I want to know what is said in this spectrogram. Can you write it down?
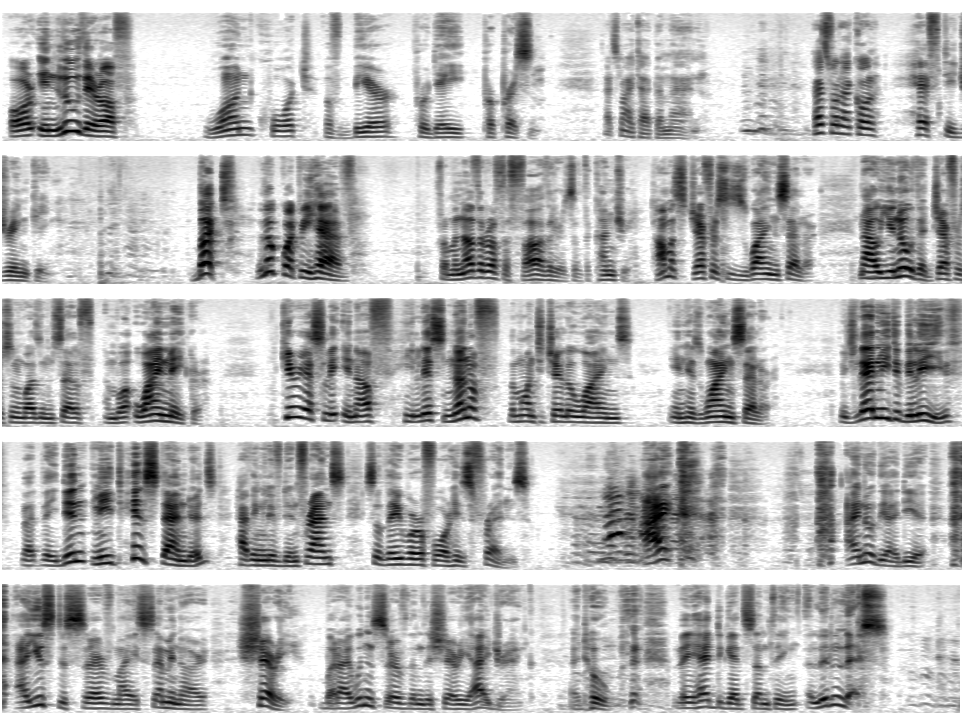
or in lieu thereof, one quart of beer per day per person. That's my type of man. That's what I call hefty drinking. But look what we have from another of the fathers of the country, Thomas Jefferson's wine cellar. Now, you know that Jefferson was himself a winemaker. Curiously enough, he lists none of the Monticello wines in his wine cellar, which led me to believe that they didn't meet his standards, having lived in France, so they were for his friends. I, I know the idea. I used to serve my seminar sherry, but I wouldn't serve them the sherry I drank at home. they had to get something a little less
